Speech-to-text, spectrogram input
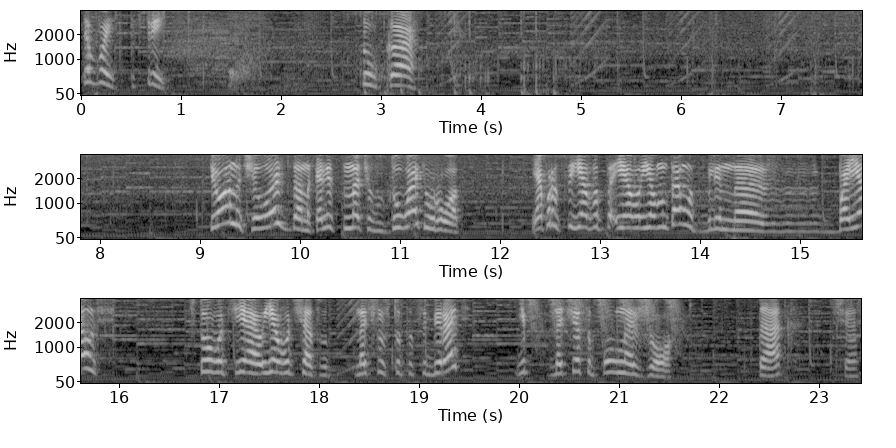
Давай, быстрей. Сука! Все, началось, да, наконец-то начал сдувать, урод. Я просто, я вот, я, я вон там вот, блин, э, боялась, что вот я, я вот сейчас вот начну что-то собирать, и начнется полная жо. Так, сейчас.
